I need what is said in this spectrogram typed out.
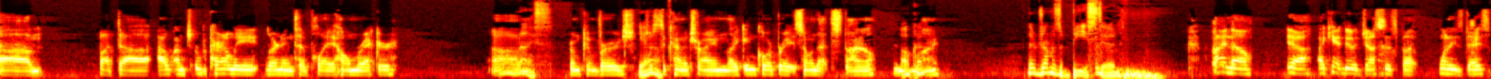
Um, but uh, I, I'm currently learning to play Homewrecker oh, nice. From Converge, Yeah. just to kind of try and like incorporate some of that style. into Okay. mine. Their drummer's a beast, dude. I know. Yeah, I can't do it justice, but one of these days.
